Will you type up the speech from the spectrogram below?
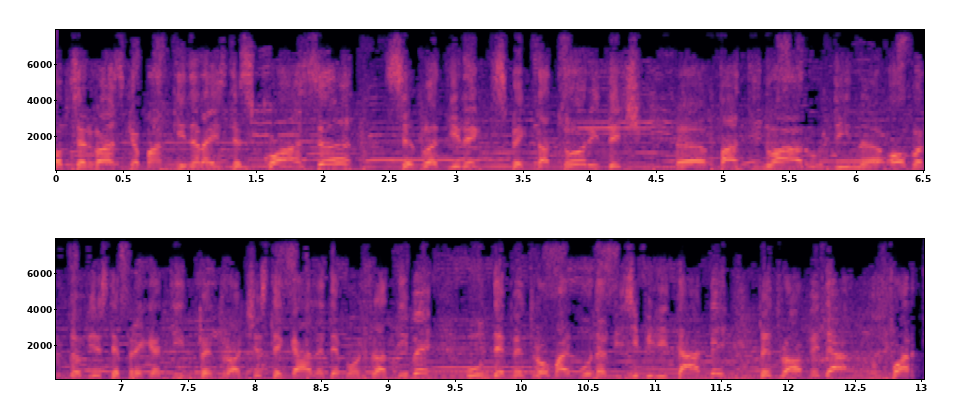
Observați că mantinela este scoasă, se văd direct spectatorii, deci uh, patinoarul din uh, Oberdorf este pregătit pentru aceste gale demonstrative, unde pentru o mai bună vizibilitate, pentru a vedea foarte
